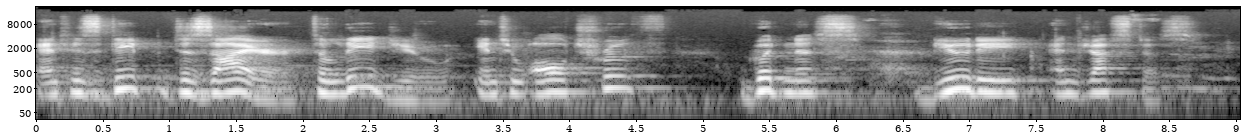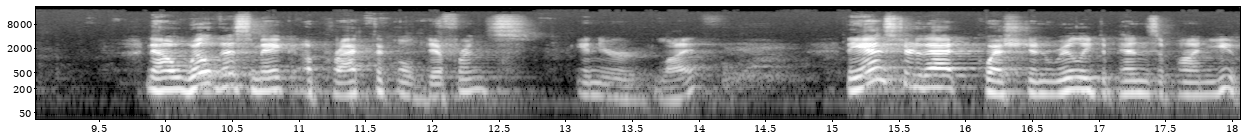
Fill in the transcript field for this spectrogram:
and his deep desire to lead you into all truth, goodness, beauty, and justice. Now, will this make a practical difference in your life? The answer to that question really depends upon you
